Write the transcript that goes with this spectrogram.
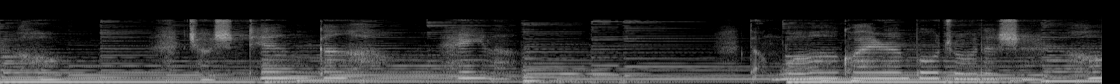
候，这时天刚好黑了。当我快忍不住的时候，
